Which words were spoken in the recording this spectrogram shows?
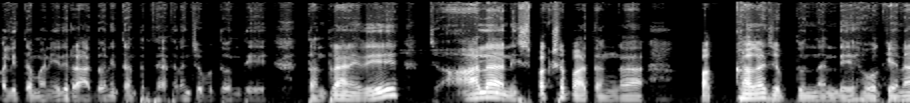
ఫలితం అనేది రాదు అని తంత్రశాస్త్రం చెబుతుంది. తంత్ర అనేది చాలా నిష్పక్షపాతంగా, పక్కాగా చెప్తుందండి. ఓకేనా.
